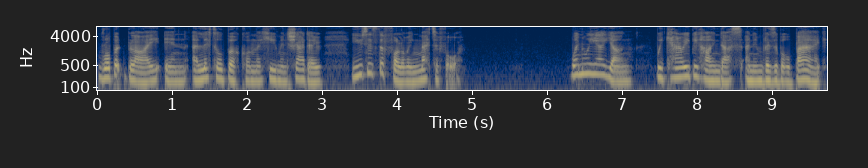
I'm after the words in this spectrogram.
Robert Bly, in A Little Book on the Human Shadow, uses the following metaphor When we are young, we carry behind us an invisible bag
